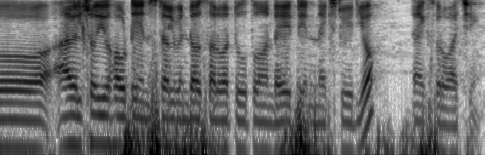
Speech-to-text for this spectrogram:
I will show you how to install Windows Server 2008 in next video. Thanks for watching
